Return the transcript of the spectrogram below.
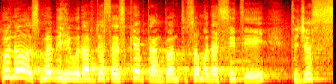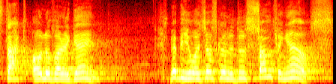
Who knows? Maybe he would have just escaped and gone to some other city to just start all over again. Maybe he was just going to do something else.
